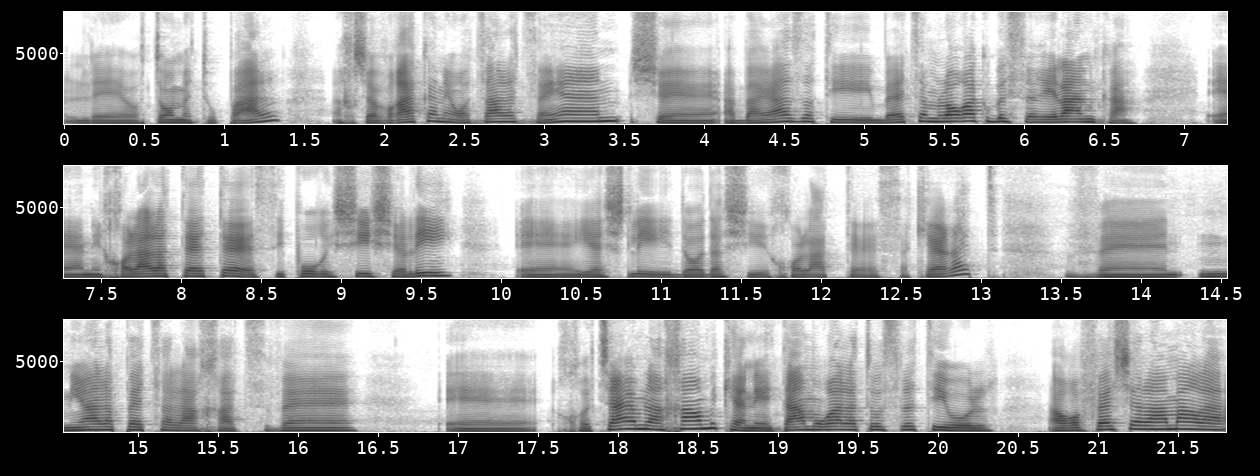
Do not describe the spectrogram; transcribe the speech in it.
לאותו מטופל. עכשיו, רק אני רוצה לציין שהבעיה הזאת היא בעצם לא רק בסרי לנקה. אה, אני יכולה לתת סיפור אישי שלי. יש לי דודה שהיא חולת סכרת, ונהיה לה פצע לחץ, ו... אה, לאחר מכן היא הייתה אמורה לטוס לטיול. הרופא שלה אמר לה,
